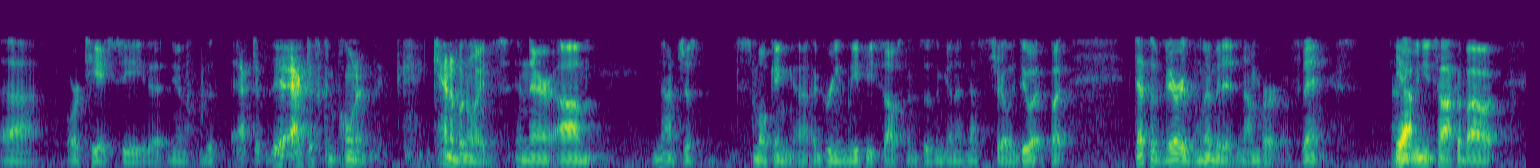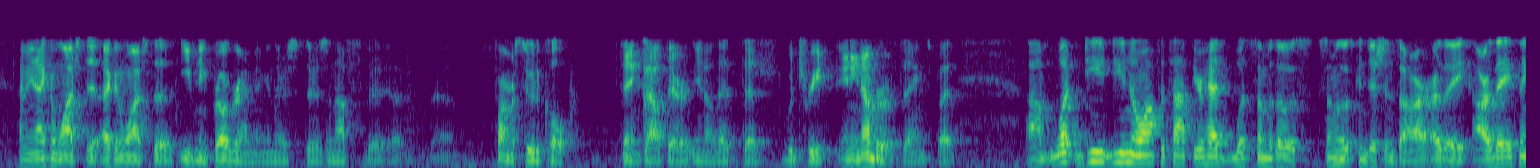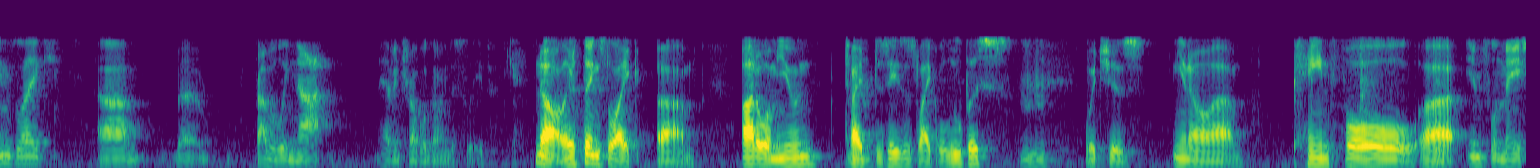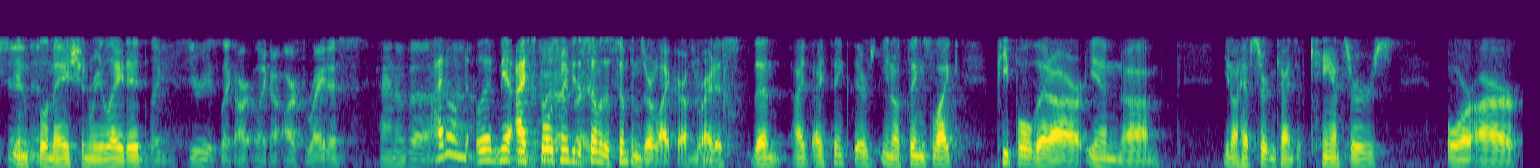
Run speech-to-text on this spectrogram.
uh, or THC the you know the active the active component cannabinoids in there um, not just smoking a, a green leafy substance isn't going to necessarily do it but that's a very limited number of things I mean, when you talk about I mean, I can watch the I can watch the evening programming, and there's there's enough uh, uh, pharmaceutical things out there, you know, that that would treat any number of things. But um, what do you do you know off the top of your head what some of those some of those conditions are? Are they are they things like um, uh, probably not having trouble going to sleep? No, there are things like um, autoimmune type diseases like lupus, Mm-hmm. Which is, you know, um, painful, uh, inflammation, inflammation related. like serious like ar- like arthritis kind of. A, I don't uh, know. I, mean, I suppose maybe that some of the symptoms are like arthritis. Then I, I think there's you know things like people that are in um, you know have certain kinds of cancers or are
